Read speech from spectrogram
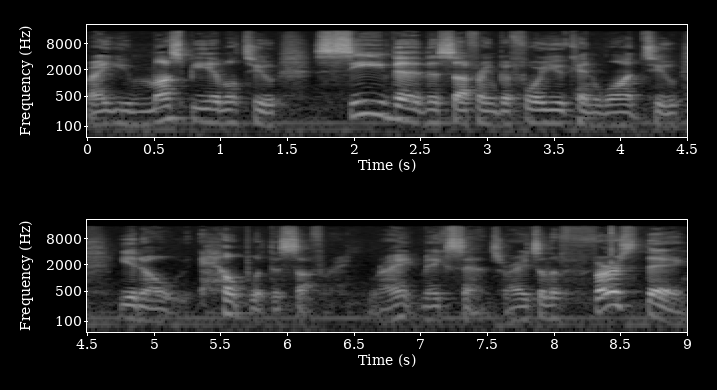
right? You must be able to see the, the suffering before you can want to, you know, help with the suffering, right? Makes sense, right? So the first thing,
